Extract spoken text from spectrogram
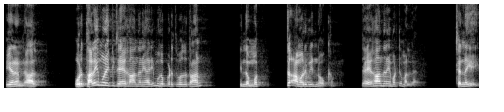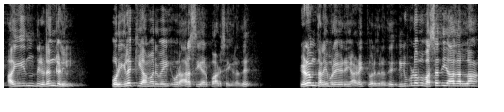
ஏனென்றால் ஒரு தலைமுறைக்கு ஜெயகாந்தனை அறிமுகப்படுத்துவது தான் இந்த மொத்த அமர்வின் நோக்கம். ஜெயகாந்தனை மட்டுமல்ல சென்னையை ஐந்து இடங்களில் ஒரு இலக்கிய அமர்வை ஒரு அரசு ஏற்பாடு செய்கிறது. இளம் தலைமுறையினை அழைத்து வருகிறது. நீங்கள் இவ்வளவு வசதியாகலாம்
